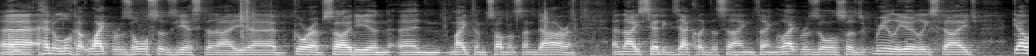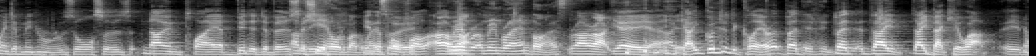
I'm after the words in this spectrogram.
uh, had a look at Lake Resources yesterday, uh, Gaurav Sodhi and, and Mathan Somasundaram, and Darren and they said exactly the same thing. Lake Resources, really early stage, go into mineral resources, known player, bit of diversity. I'm a shareholder, by the way. The so portfolio. Oh, remember, right. remember, I am biased. Right, right, yeah, yeah, yeah. okay, good to declare it, but but they they back you up. It, you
